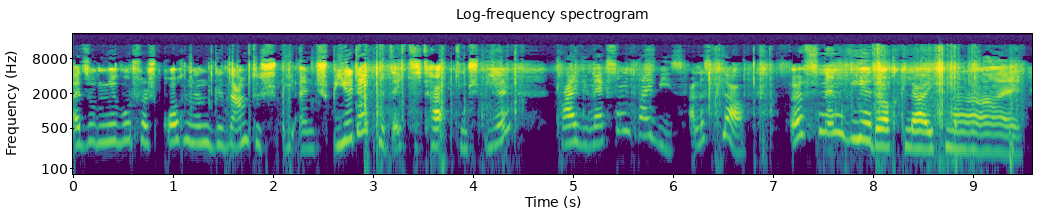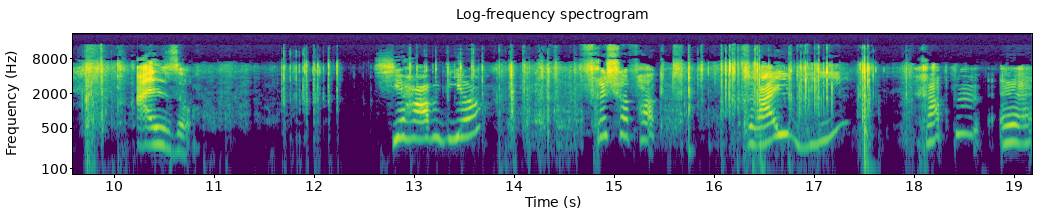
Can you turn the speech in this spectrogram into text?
Also, mir wurde versprochen, ein gesamtes Spiel, ein Spieldeck mit 60 Karten zum Spielen. Drei V-Max und drei Vs. Alles klar. Öffnen wir doch gleich mal. Also. Hier haben wir frisch verpackt drei V Rappen, äh,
